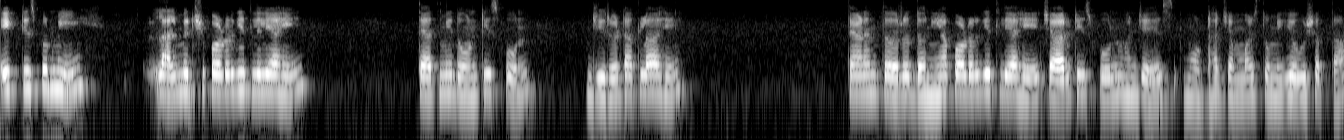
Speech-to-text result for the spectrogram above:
एक टीस्पून मी लाल मिरची पावडर घेतलेली आहे. त्यात मी दोन टीस्पून जिरं टाकलं आहे. त्यानंतर धनिया पावडर घेतली आहे. चार टीस्पून म्हणजेच मोठा चम्मच तुम्ही घेऊ शकता.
